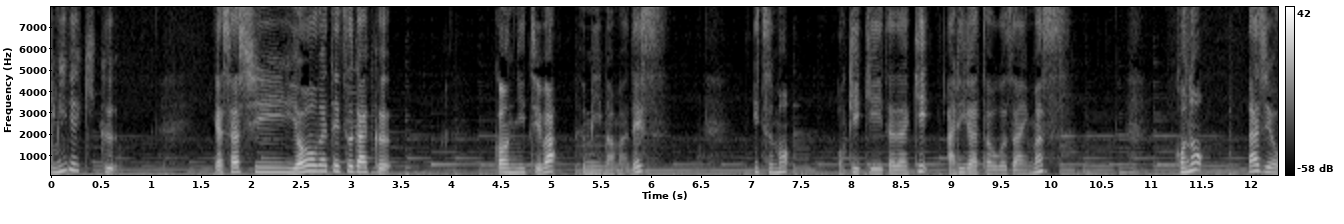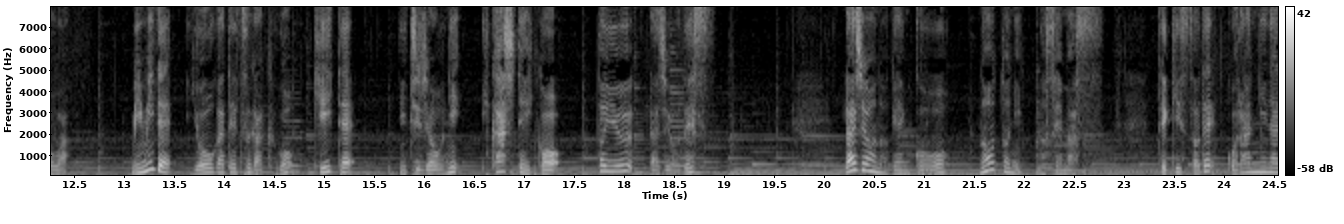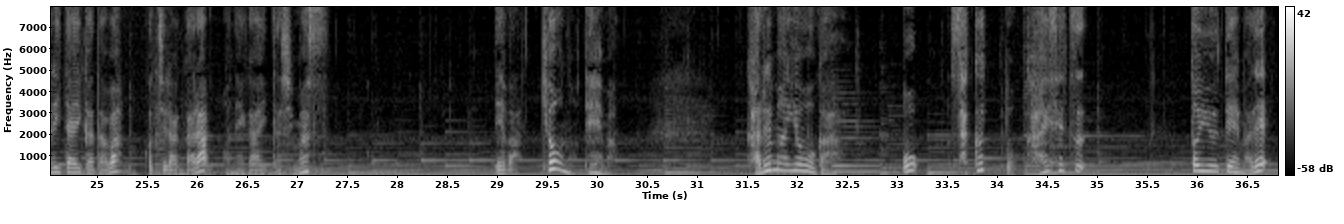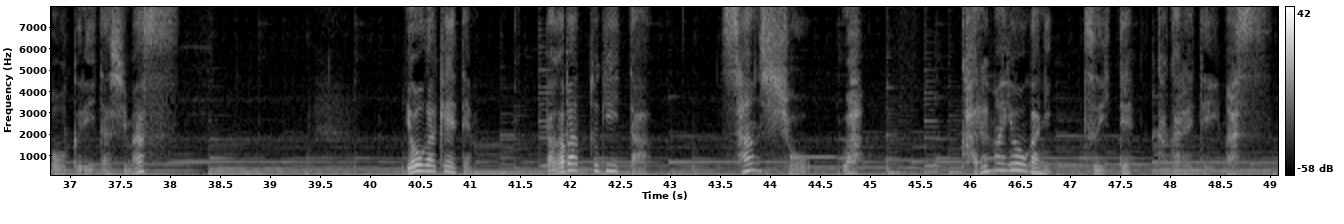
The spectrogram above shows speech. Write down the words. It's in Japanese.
耳で聞く。優しいヨガ哲学。こんにちはふみママです。いつもお聞きいただきありがとうございます。このラジオは耳でヨガ哲学を聞いて日常に生かしていこうというラジオです。ラジオの原稿をノートに載せます。テキストでご覧になりたい方はこちらからお願いいたします。では今日のテーマ。カルマヨーガをサクッと解説というテーマでお送りいたします。ヨーガ経典バガバットギーター3章はカルマヨーガについて書かれています。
